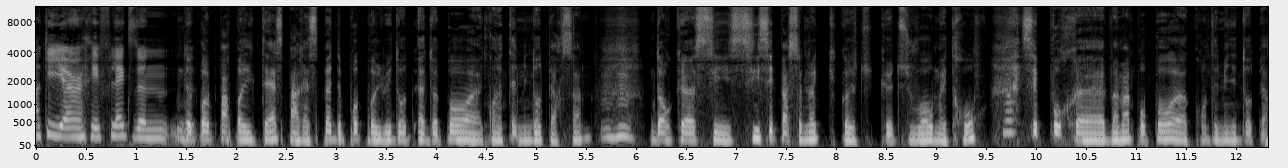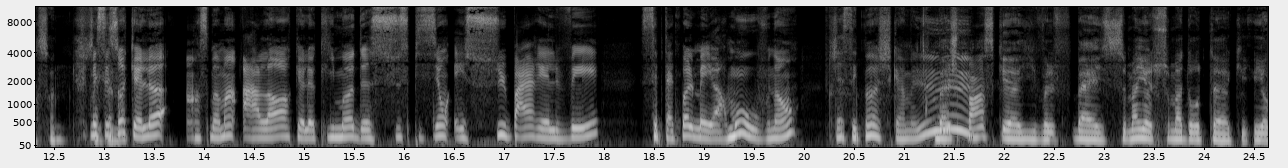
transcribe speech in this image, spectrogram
OK, il y a un réflexe de... De de- pas, par politesse, par respect, de pas polluer d'autres, euh, de pas euh, contaminer d'autres personnes. Mhm. Donc, euh, c'est si ces personnes-là que, que, tu- vois au métro, Ouais. c'est pour euh, vraiment pour pas euh, contaminer d'autres personnes. Mais c'est sûr que là, en ce moment, alors que le climat de suspicion est super élevé, c'est peut-être pas le meilleur move, non? Je sais pas, je suis comme... Ben, je pense qu'ils veulent. Ben, sûrement, il y a sûrement d'autres. euh, qui- il y a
